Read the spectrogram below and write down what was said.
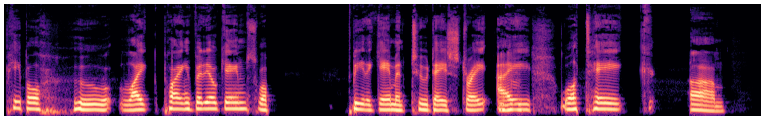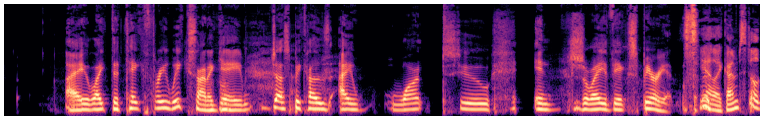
people who like playing video games will beat a game in two days straight. I will take, um, I like to take three weeks on a game just because I want to enjoy the experience. Yeah, like I'm still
